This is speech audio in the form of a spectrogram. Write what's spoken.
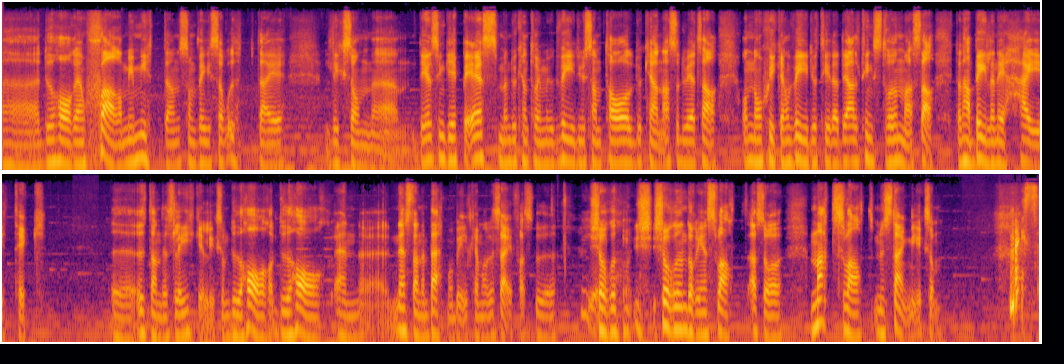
Eh, du har en skärm i mitten som visar upp dig liksom eh, dels en GPS men du kan ta emot videosamtal, du kan alltså du vet så här om någon skickar en video till dig, det allting strömmas där. Den här bilen är high tech eh, utan dess like liksom. Du har, du har en, nästan en Batmobil kan man väl säga fast du kör, kör under i en svart, alltså mattsvart Mustang liksom. Nice.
